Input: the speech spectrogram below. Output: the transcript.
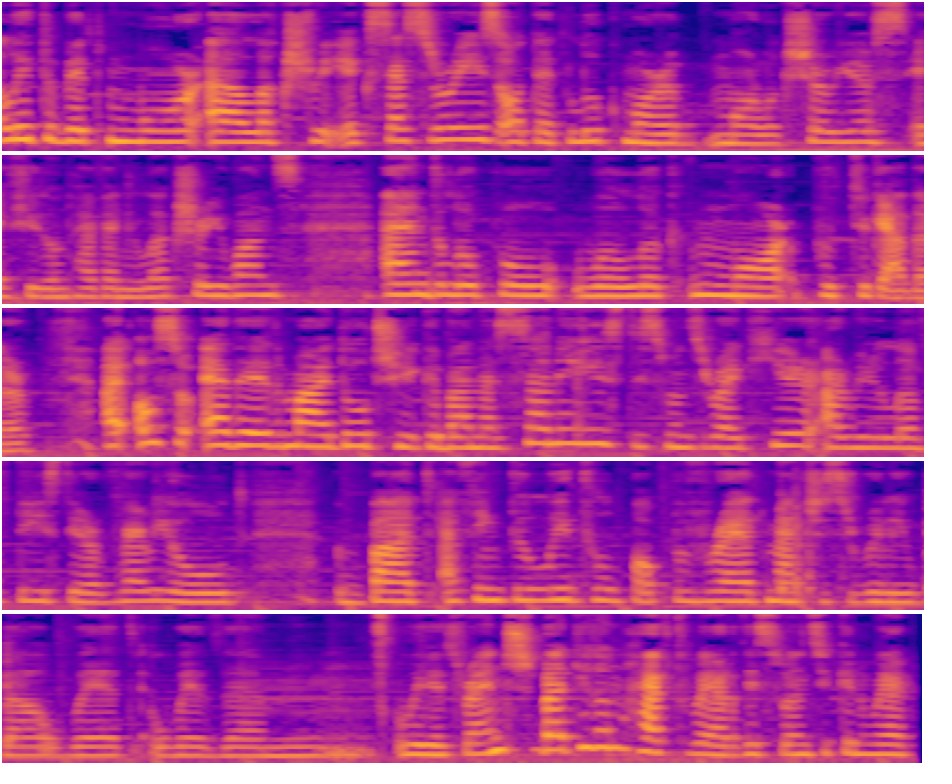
a little bit more uh, luxury accessories or that look more, more luxurious if you don't have any luxury ones and the look will, will look more put together. I also added my Dolce Gabbana sunnies. This one's right here. I really love these. They're very old but I think the little pop of red matches really well with with um, with the trench but you don't have to wear these ones. You can wear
